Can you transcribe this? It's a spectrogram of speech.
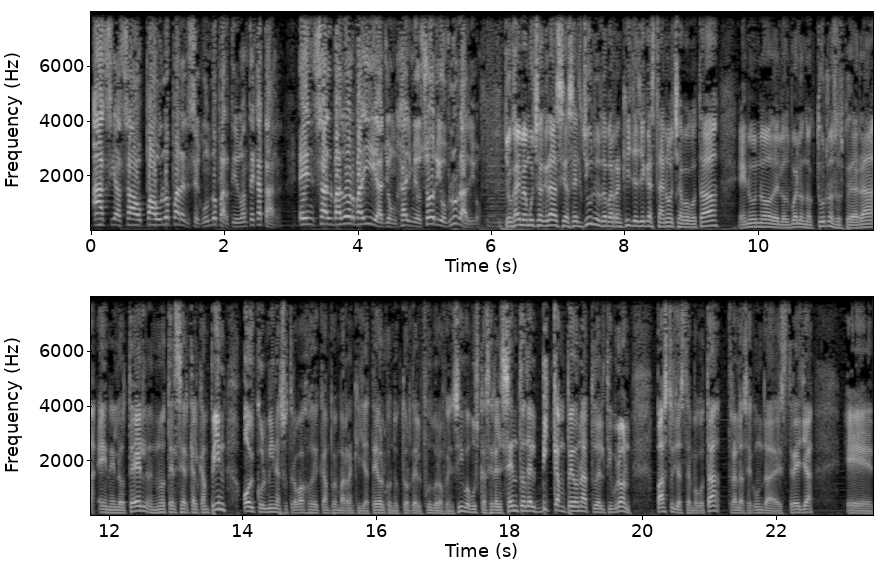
hacia Sao Paulo para el segundo partido ante Qatar. En Salvador Bahía, John Jaime Osorio, Blue Radio. John Jaime, muchas gracias. El Junior de Barranquilla llega esta noche a Bogotá en uno de los vuelos nocturnos. Se hospedará en el hotel, en un hotel cerca al Campín. Hoy culmina su trabajo de campo en Barranquilla. Teo, el conductor del fútbol ofensivo, busca ser el centro del bicampeonato del Tiburón. Pasto ya está en Bogotá, tras la segunda estrella eh,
